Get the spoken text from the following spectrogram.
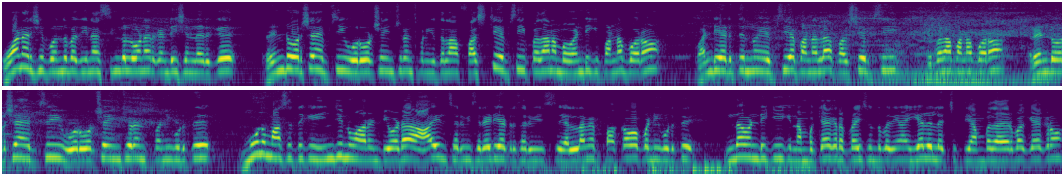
ஓனர்ஷிப் வந்து பார்த்தீங்கன்னா சிங்கிள் ஓனர் கண்டிஷனில் இருக்குது ரெண்டு வருஷம் எஃப்சி ஒரு வருஷம் இன்சூரன்ஸ் பண்ணி கொடுத்தலாம் ஃபஸ்ட்டு எஃப்சி இப்போ தான் நம்ம வண்டிக்கு பண்ண போகிறோம் வண்டி எடுத்து இன்னும் எஃப்சியே பண்ணலை. ஃபஸ்ட் எஃப்சி இப்போ தான் பண்ண போகிறோம் ரெண்டு வருஷம் எஃப்சி ஒரு வருஷம் இன்சூரன்ஸ் பண்ணி கொடுத்து மூணு மாதத்துக்கு இன்ஜின் வாரண்டியோட ஆயில் சர்வீஸ் ரேடியேட்டர் சர்வீஸ் எல்லாமே பக்காவாக பண்ணி கொடுத்து இந்த வண்டிக்கு நம்ம கேட்குற ப்ரைஸ் வந்து பார்த்தீங்கன்னா ஏழு லட்சத்தி ஐம்பதாயிரம் ரூபாய் கேட்குறோம்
